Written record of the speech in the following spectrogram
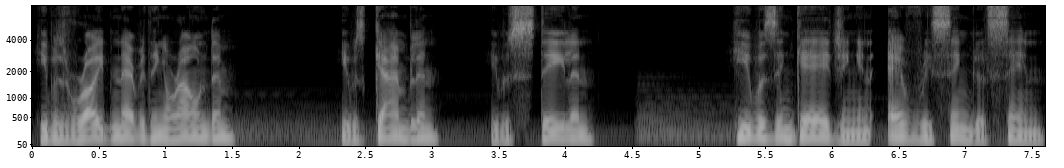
He was riding everything around him. He was gambling. He was stealing. He was engaging in every single sin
